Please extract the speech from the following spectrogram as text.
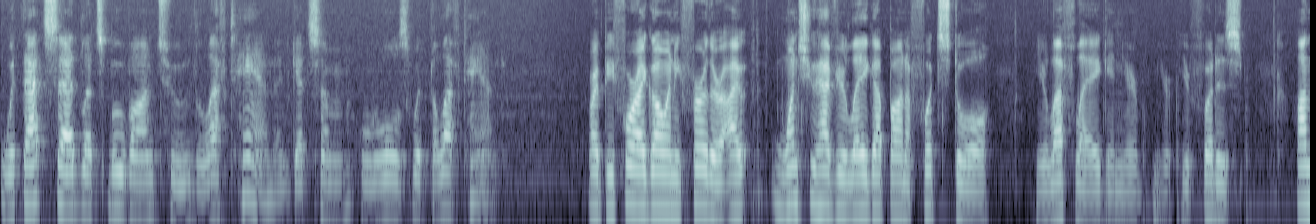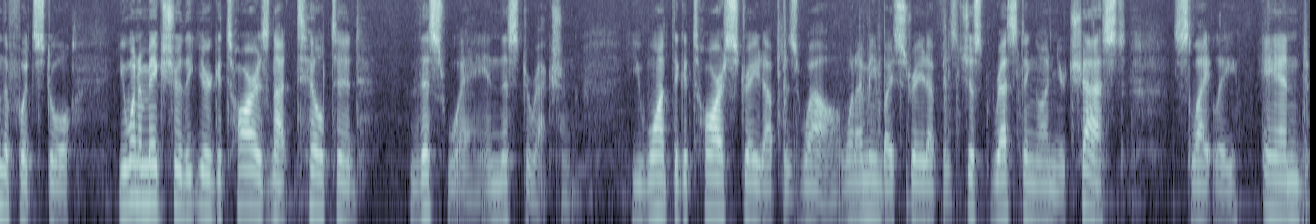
With that said, let's move on to the left hand and get some rules with the left hand. Right, before I go any further, I once you have your leg up on a footstool, your left leg, and your, your, your foot is on the footstool, you want to make sure that your guitar is not tilted this way, in this direction. You want the guitar straight up as well. What I mean by straight up is just resting on your chest slightly. And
